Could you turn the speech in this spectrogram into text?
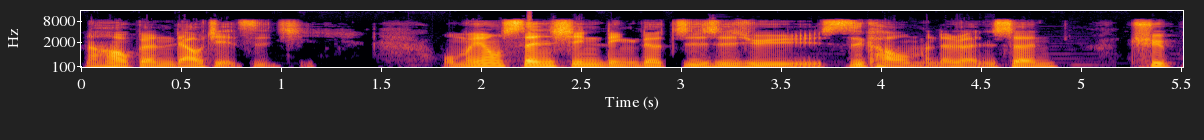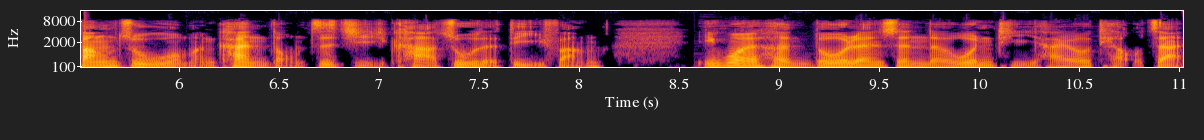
然后跟了解自己。我们用身心灵的知识去思考我们的人生，去帮助我们看懂自己卡住的地方。因为很多人生的问题还有挑战，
